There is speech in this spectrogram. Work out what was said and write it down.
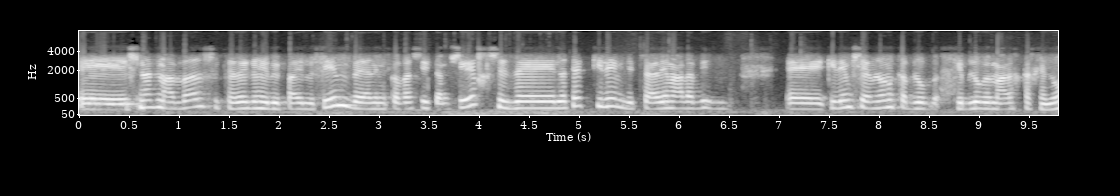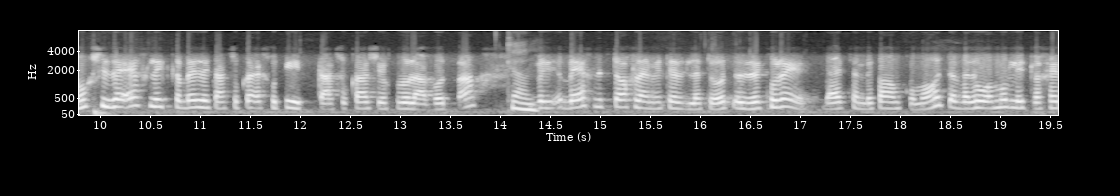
אה, שנת מעבר שכרגע היא בפיילוטים ואני מקווה שהיא תמשיך שזה לתת כלים לצעירים ערבים כלים שהם לא מקבלו, קיבלו במערכת החינוך, שזה איך להתקבל לתעסוקה איכותית, תעסוקה שיוכלו לעבוד בה, כן. ואיך לפתוח להם יותר דלתות. זה קורה בעצם בכמה מקומות, אבל הוא אמור להתרחב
